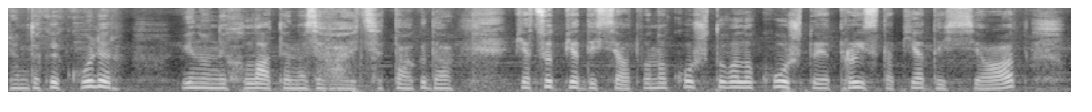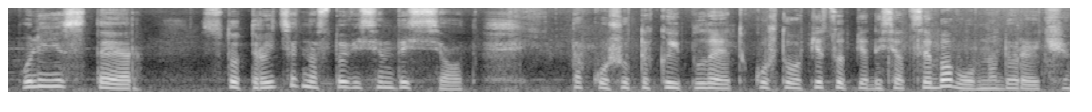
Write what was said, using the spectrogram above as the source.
Прям такий колір. Він у них лате називається так, да. 550 воно коштувало, коштує 350, полієстер 130 на 180. Також отакий плед коштував 550. Це бавовна, до речі.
